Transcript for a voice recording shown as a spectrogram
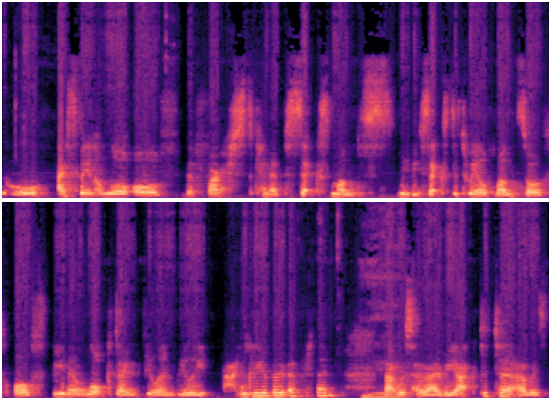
So I spent a lot of the first kind of six months, maybe six to 12 months of, of being in lockdown, feeling really angry about everything. Yeah. That was how I reacted to it. I was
